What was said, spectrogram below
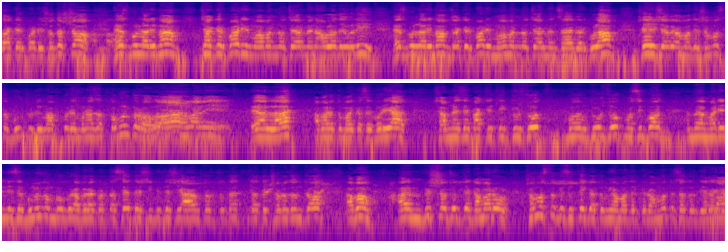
জাকের পার্টির সদস্য হেজবুল্লাহর ইমাম জাকের পার্টির মহামান্য চেয়ারম্যান আওলাদে অলি হেজবুল্লাহর ইমাম জাকের পার্টির মহামান্য চেয়ারম্যান সাহেবের গোলাম। সেই হিসাবে আমাদের সমস্ত ভুল ত্রুটি মাফ করে মোনাজাত কবুল করো আল্লাহ। হে আল্লাহ তোমার কাছে ফরিয়াদ। সামনে যে প্রাকৃতিক দুর্যোগ দুর্যোগ মুসিবত মাটির নিচে ভূমিকম্প ঘোরাফেরা করতেছে দেশি বিদেশি আন্তর্জাতিক ষড়যন্ত্র এবং বিশ্বযুদ্ধে ডামাডোল সমস্ত কিছু থেকে তুমি আমাদেরকে রহমতের সাথে দিয়ে রেখে।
